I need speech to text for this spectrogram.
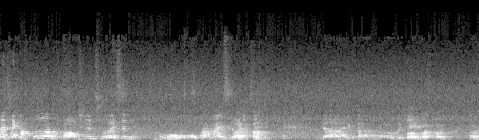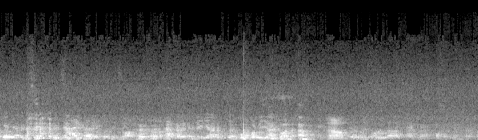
ท่านใช้คำเอื้อมครอง ชื่นเชยซึ่งโหความหมายสุดยอดได้ค่ะโอเคก่อนว่าก่อนได้ค่ะเดี๋ยวเคุณหมอทางการเงินรญาติเบเชิญผมขออนุญาตก่อนนะครับเดี๋ยวคุณหมอต่อทางการขอบคุณนะค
